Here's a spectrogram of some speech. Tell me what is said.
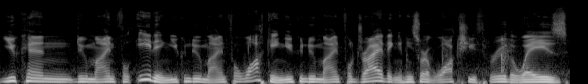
You can do mindful eating, you can do mindful walking, you can do mindful driving, and he sort of walks you through the ways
